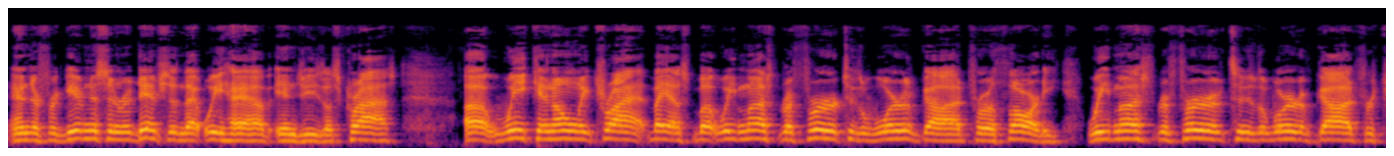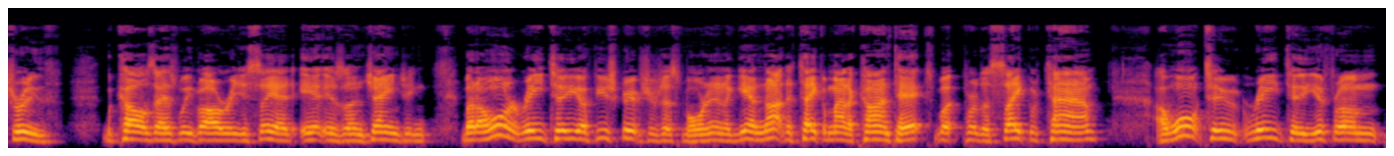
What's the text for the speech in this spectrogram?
and the forgiveness and redemption that we have in Jesus Christ uh, we can only try at best, but we must refer to the Word of God for authority. We must refer to the Word of God for truth because as we've already said, it is unchanging. But I want to read to you a few scriptures this morning. And again, not to take them out of context, but for the sake of time, I want to read to you from,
